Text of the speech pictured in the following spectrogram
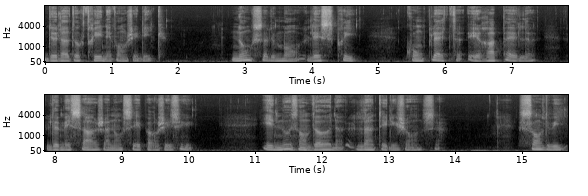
de la doctrine évangélique. Non seulement l'Esprit complète et rappelle le message annoncé par Jésus, il nous en donne l'intelligence. Sans lui,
